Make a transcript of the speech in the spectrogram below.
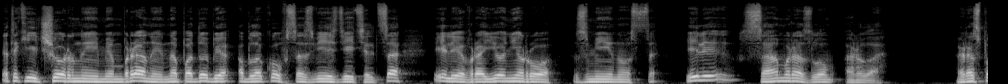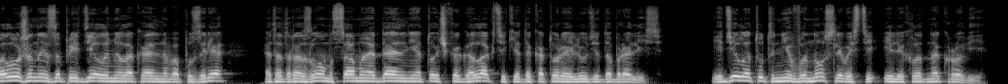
Этакие черные мембраны наподобие облаков созвездия Тельца или в районе Ро, змееносца – или сам разлом Орла. Расположенный за пределами локального пузыря, этот разлом – самая дальняя точка галактики, до которой люди добрались. И дело тут не в выносливости или хладнокровии.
